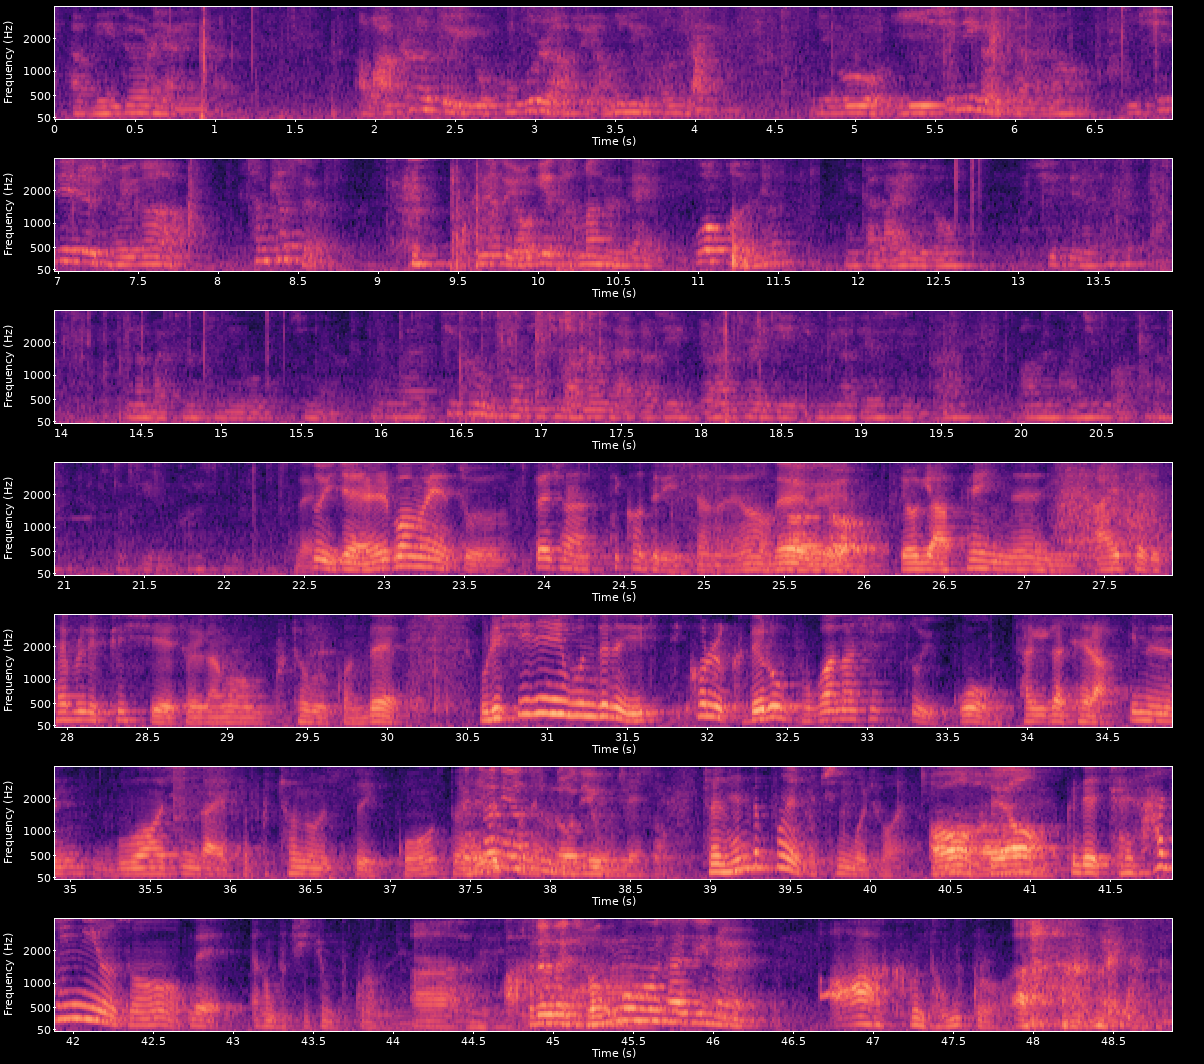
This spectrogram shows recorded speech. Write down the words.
아, 비주얼이 아닐까. 아, 마크는 또 이거 고글을 아주 야무지게 썼네. 그리고 이 CD가 있잖아요. 이 CD를 저희가 삼켰어요. 그래서 여기에 담았는데 구웠거든요. 그러니까 라이브도 CD를 삼켰다. 이런 말씀을 드리고 싶네요. 정말 스티커부터 다시 만나는 날까지 11트랙이 준비가 되어 있으니까 많은 관심과 사랑 부탁드리도록 하겠습니다. 네. 또 이제 앨범에 또 스페셜한 스티커들이 있잖아요. 네, 네. 여기 앞에 있는 이 아이패드 태블릿 PC에 저희가 한번 붙여볼 건데 우리 시즈니 분들은 이 스티커를 그대로 보관하실 수도 있고 자기가 제일 아끼는 무엇인가 이렇게 붙여놓을 수도 있고 또 해찬이었으면 핸드폰에 어디에 붙였어? 전 핸드폰에 붙이는 걸 좋아해요. 어 그래요? 근데 제 사진이어서 네. 약간 붙이기 좀 부끄럽네요. 아, 그러면 정우 사진을 아 그건 더 부끄러워. 알겠습니다.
